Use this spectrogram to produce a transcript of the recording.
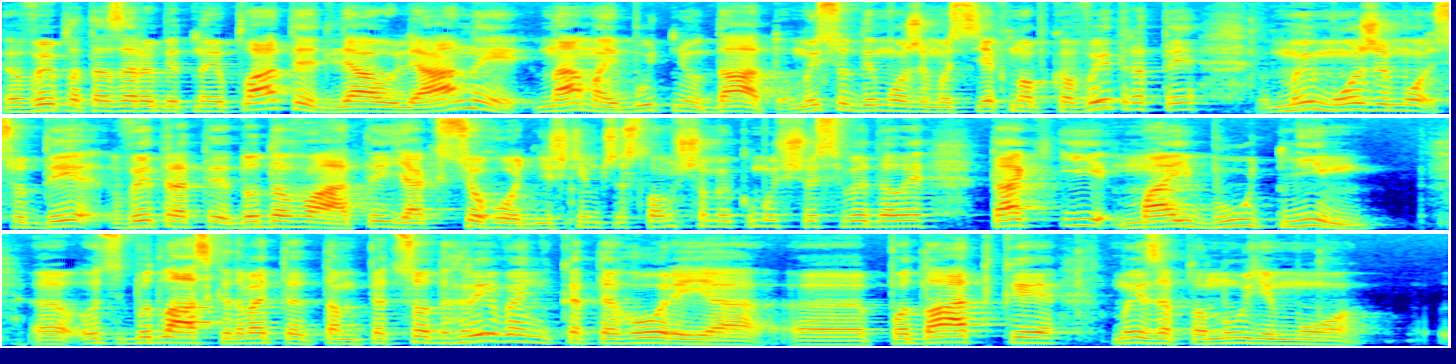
виплата заробітної плати для Уляни на майбутню дату. Ми сюди можемо є кнопка витрати. Ми можемо сюди витрати додавати як сьогоднішнім числом, що ми комусь щось видали, так і майбутнім. Е, Ось, будь ласка, давайте там 500 гривень, категорія е, податки. Ми заплануємо е,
